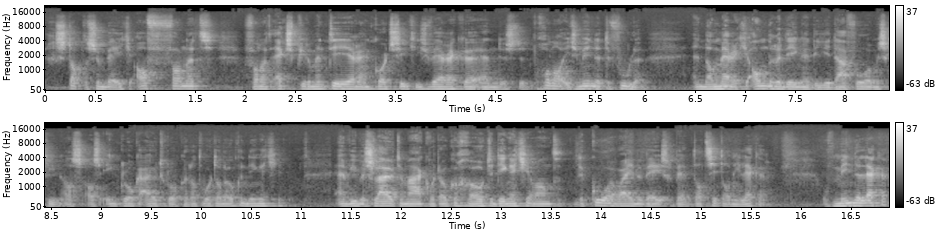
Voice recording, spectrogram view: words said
stapte ze een beetje af van het, van het experimenteren en kortcyclisch werken. En dus het begon al iets minder te voelen. En dan merk je andere dingen die je daarvoor misschien als, als inklokken, uitklokken, dat wordt dan ook een dingetje. En wie besluiten maken wordt ook een grote dingetje, want de core waar je mee bezig bent, dat zit al niet lekker. Of minder lekker.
